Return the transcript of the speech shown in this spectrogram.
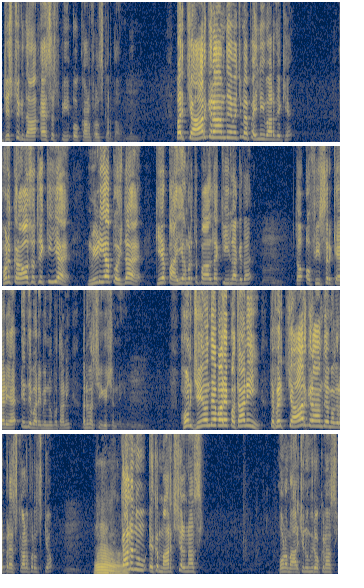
ਡਿਸਟ੍ਰਿਕਟ ਦਾ ਐਸਐਸਪੀ ਉਹ ਕਾਨਫਰੰਸ ਕਰਦਾ ਹੁੰਦਾ। ਪਰ 4 ਗ੍ਰਾਮ ਦੇ ਵਿੱਚ ਮੈਂ ਪਹਿਲੀ ਵਾਰ ਦੇਖਿਆ। ਹੁਣ ਕ੍ਰਾਸ ਉੱਥੇ ਕੀ ਹੈ? ਮੀਡੀਆ ਪੁੱਛਦਾ ਹੈ ਕਿ ਇਹ ਭਾਈ ਅਮਰਤਪਾਲ ਦਾ ਕੀ ਲੱਗਦਾ? ਤਾਂ ਆਫੀਸਰ ਕਹਿ ਰਿਹਾ ਇਹਦੇ ਬਾਰੇ ਮੈਨੂੰ ਪਤਾ ਨਹੀਂ ਇਨਵੈਸਟੀਗੇਸ਼ਨ ਨਹੀਂ ਹੁਣ ਜੇ ਉਹਦੇ ਬਾਰੇ ਪਤਾ ਨਹੀਂ ਤੇ ਫਿਰ 4 ਗ੍ਰਾਮ ਦੇ ਮਗਰ ਪ੍ਰੈਸ ਕਾਨਫਰੰਸ ਕਿਉਂ? ਕੱਲ ਨੂੰ ਇੱਕ ਮਾਰਚ ਚੱਲਣਾ ਸੀ। ਹੁਣ ਮਾਰਚ ਨੂੰ ਵੀ ਰੋਕਣਾ ਸੀ।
